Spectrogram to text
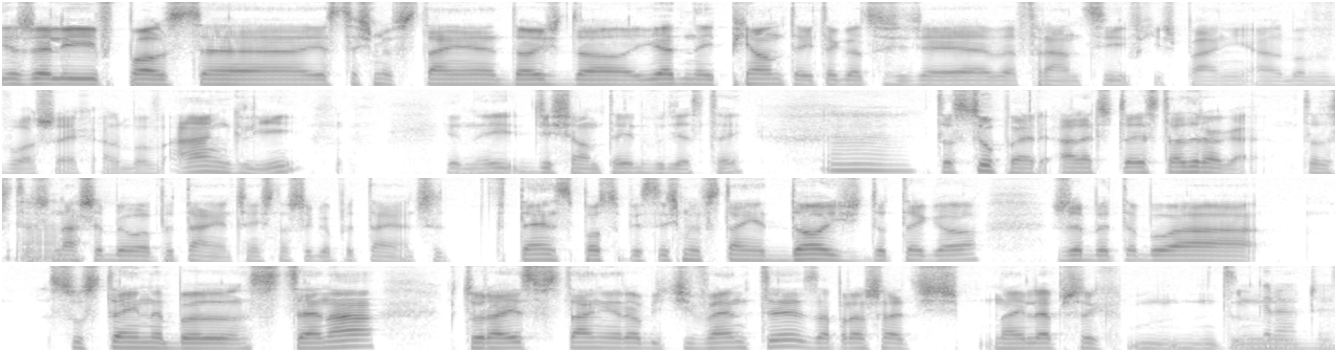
jeżeli w Polsce jesteśmy w stanie dojść do jednej piątej tego, co się dzieje we Francji, w Hiszpanii, albo we Włoszech, albo w Anglii, jednej dziesiątej, dwudziestej, Mm. to super, ale czy to jest ta droga? To jest też No. nasze było pytanie, część naszego pytania. Czy w ten sposób jesteśmy w stanie dojść do tego, żeby to była sustainable scena, która jest w stanie robić eventy, zapraszać najlepszych mm, t- Graczy.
